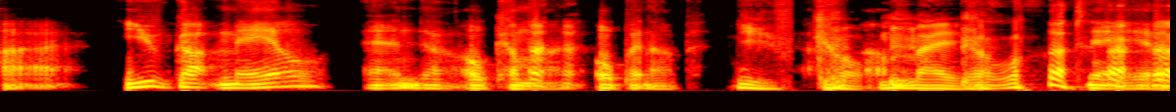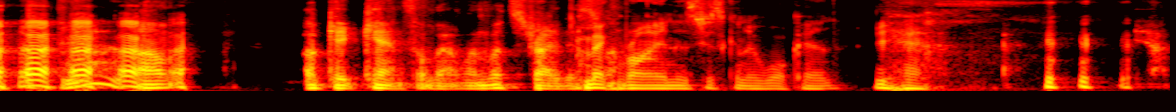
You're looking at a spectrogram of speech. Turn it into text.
uh, you've got mail and uh, oh come on open up you've got um, mail mail um, Okay, cancel that one. Let's try this. Meg one. Ryan is just going to walk in. Yeah. yeah.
